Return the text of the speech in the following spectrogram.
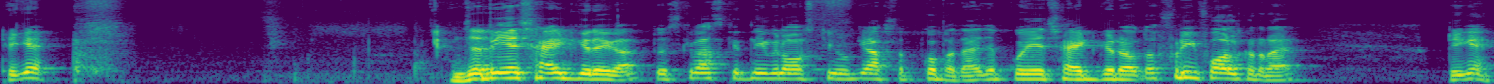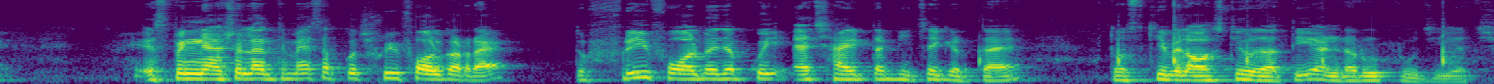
ठीक है? जब ये हाइट गिरेगा तो इसके पास कितनी वेलोसिटी होगी आप सबको पता है। जब कोई एच हाइट गिर रहा हो तो फ्री फॉल कर रहा है, ठीक है? स्प्रिंग नेचुरल लेंथ में सब कुछ फ्री फॉल कर रहा है। तो फ्री फॉल में जब कोई एच हाइट तक नीचे गिरता है तो उसकी वेलोसिटी हो जाती है under root two G H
